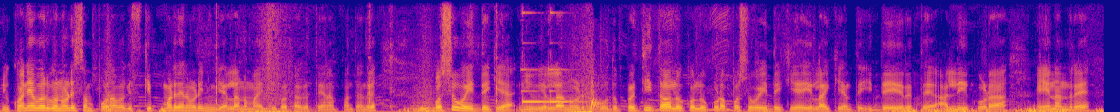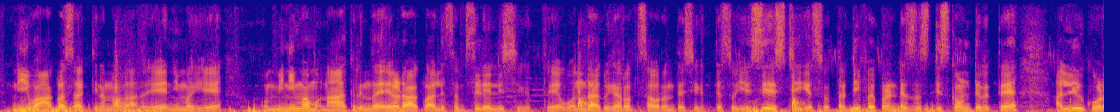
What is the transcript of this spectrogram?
ನೀವು ಕೊನೆವರೆಗೂ ನೋಡಿ, ಸಂಪೂರ್ಣವಾಗಿ ಸ್ಕಿಪ್ ಮಾಡಿದೆ ನೋಡಿ, ನಿಮಗೆ ಎಲ್ಲ ಮಾಹಿತಿ ಗೊತ್ತಾಗುತ್ತೆ ಏನಪ್ಪ ಅಂತಂದರೆ, ಪಶು ವೈದ್ಯಕೀಯ ನೀವು ಎಲ್ಲ ನೋಡಿರ್ಬೋದು. ಪ್ರತಿ ತಾಲೂಕಲ್ಲೂ ಕೂಡ ಪಶು ವೈದ್ಯಕೀಯ ಇಲಾಖೆ ಅಂತ ಇದ್ದೇ ಇರುತ್ತೆ. ಅಲ್ಲಿ ಕೂಡ ಏನಂದರೆ, ನೀವು ಆಕಳ ಸಾಕ್ತೀನಿ ಅನ್ನೋದಾದರೆ ನಿಮಗೆ ಮಿನಿಮಮ್ ನಾಲ್ಕರಿಂದ ಎರಡು ಆಕಳು ಅಲ್ಲಿ ಸಬ್ಸಿಡಿಯಲ್ಲಿ ಸಿಗುತ್ತೆ. ಒಂದು ಆಕಳಿಗೆ ಅರವತ್ತು ಸಾವಿರ ಅಂತ ಸಿಗುತ್ತೆ. ಸೊ ಎಸ್ ಸಿ ಎಸ್ ಟಿಗೆ so thirty five percentage discount ಇರುತ್ತೆ. ಅಲ್ಲಿಯೂ ಕೂಡ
